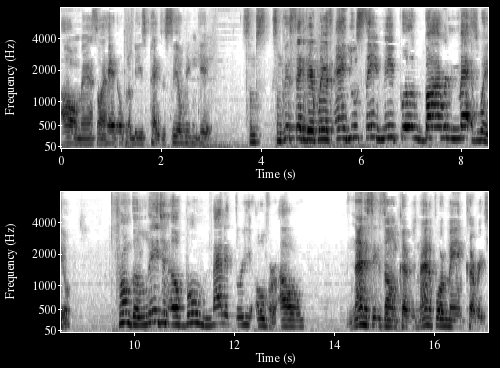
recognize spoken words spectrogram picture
all, man. So I had to open up these packs to see if we can get some some good secondary players, and you see me pulling Byron Maxwell from the Legion of Boom 93 overall, 96 zone coverage, 94 man coverage,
